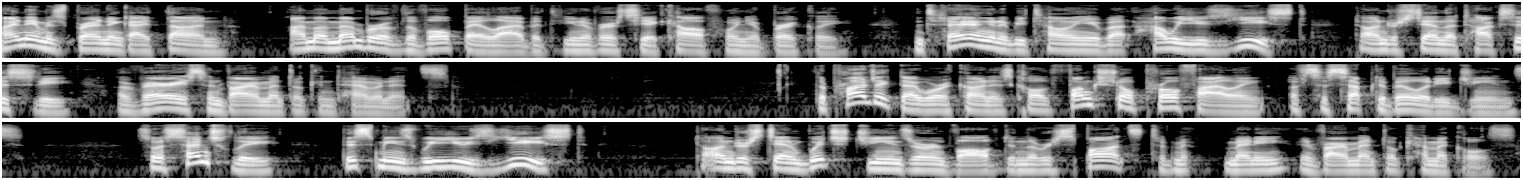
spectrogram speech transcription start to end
My name is Brandon Gaytan. I'm a member of the Vulpe Lab at the University of California, Berkeley. And today I'm going to be telling you about how we use yeast to understand the toxicity of various environmental contaminants. The project I work on is called Functional Profiling of Susceptibility Genes. So essentially, this means we use yeast to understand which genes are involved in the response to many environmental chemicals.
